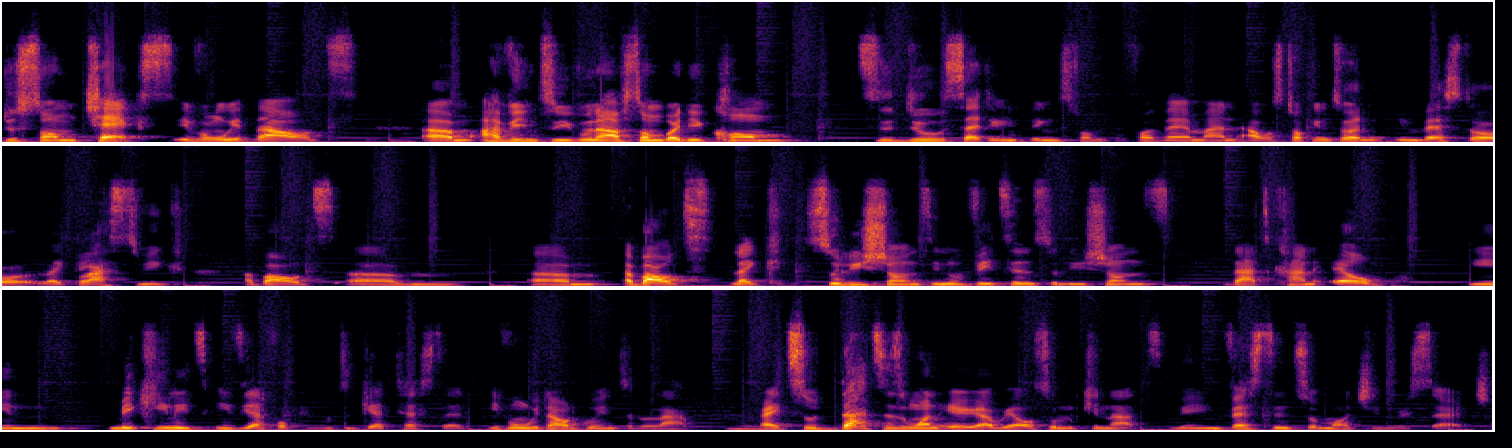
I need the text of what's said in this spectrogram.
do some checks even without um, having to even have somebody come to do certain things from, for them. And I was talking to an investor like last week about um, um, about like solutions, innovating solutions that can help in making it easier for people to get tested even without going to the lab mm. right? So that is one area we're also looking at. We're investing so much in research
